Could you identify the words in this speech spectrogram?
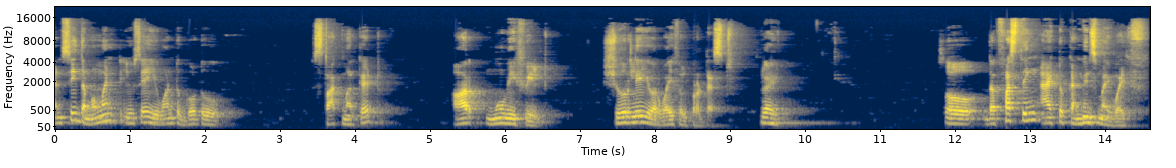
And see, the moment you say you want to go to stock market or movie field, surely your wife will protest. Right. So the first thing I had to convince my wife.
